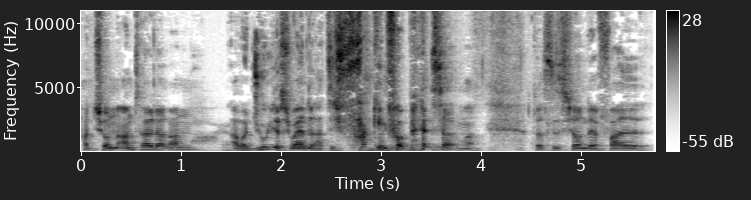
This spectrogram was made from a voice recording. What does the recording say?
hat schon einen Anteil daran. Aber Julius Randle hat sich fucking verbessert, Mann. Das ist schon der Fall.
